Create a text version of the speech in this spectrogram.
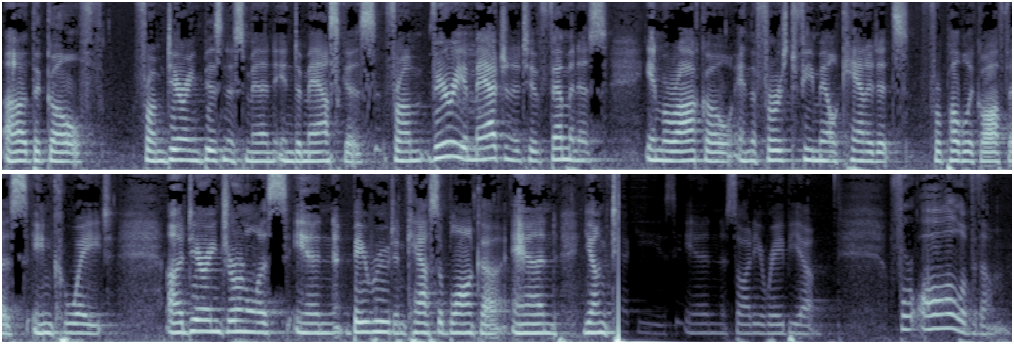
uh, the Gulf, from daring businessmen in Damascus, from very imaginative feminists in Morocco and the first female candidates for public office in Kuwait, uh, daring journalists in Beirut and Casablanca, and young techies in Saudi Arabia. For all of them,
